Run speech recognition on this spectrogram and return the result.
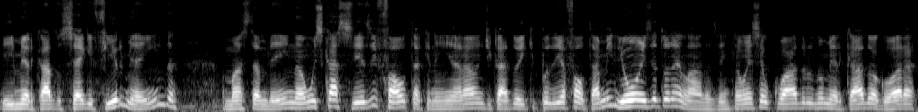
e o mercado segue firme ainda, mas também não escassez e falta, que nem era indicado aí que poderia faltar milhões de toneladas. Então, esse é o quadro no mercado agora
